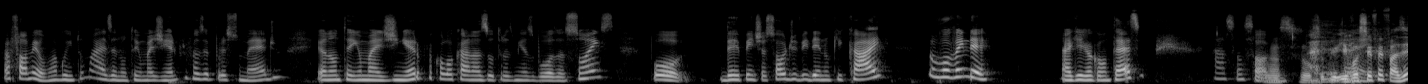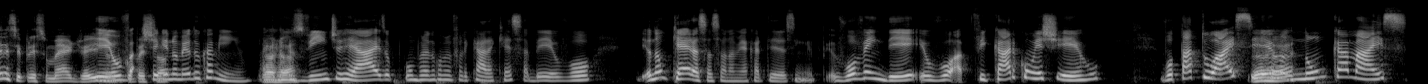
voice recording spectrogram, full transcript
para falar: Meu, não aguento mais, eu não tenho mais dinheiro para fazer preço médio, eu não tenho mais dinheiro para colocar nas outras minhas boas ações. Pô, de repente é só o dividendo que cai, eu vou vender. Aí o que, que acontece? A ação sobe. Nossa. E você foi fazendo esse preço médio aí? Eu cheguei no meio do caminho. Aham. Uns 20 reais, eu comprando como eu falei, cara, quer saber? Eu vou. Eu não quero essa ação na minha carteira, assim. Eu vou vender, eu vou ficar com este erro, vou tatuar esse Aham. erro, nunca mais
